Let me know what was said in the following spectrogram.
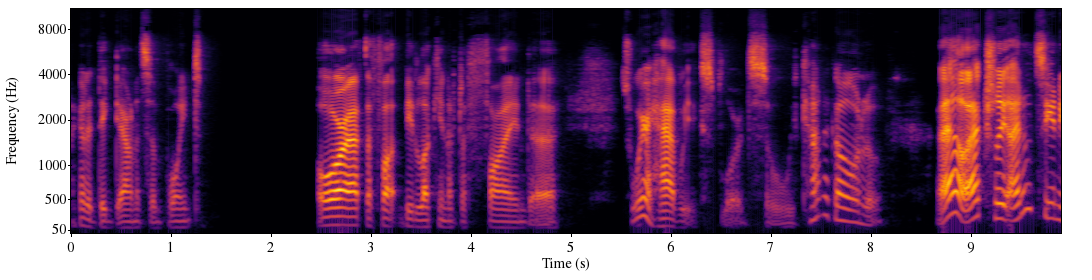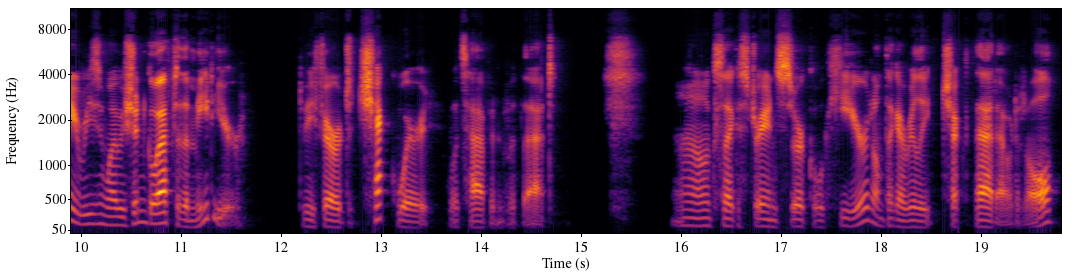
I gotta dig down at some point, or I have to be lucky enough to find. Uh, so where have we explored? So we kind of go to. Well, actually, I don't see any reason why we shouldn't go after the meteor. To be fair, to check where what's happened with that. Uh, looks like a strange circle here. I don't think I really checked that out at all.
